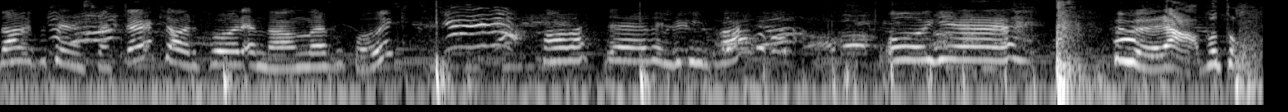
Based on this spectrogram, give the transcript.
Da er vi på treningsfeltet, klare for enda en eh, fotballøkt. Det har vært eh, veldig fint vær, og eh, humøret er på topp.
